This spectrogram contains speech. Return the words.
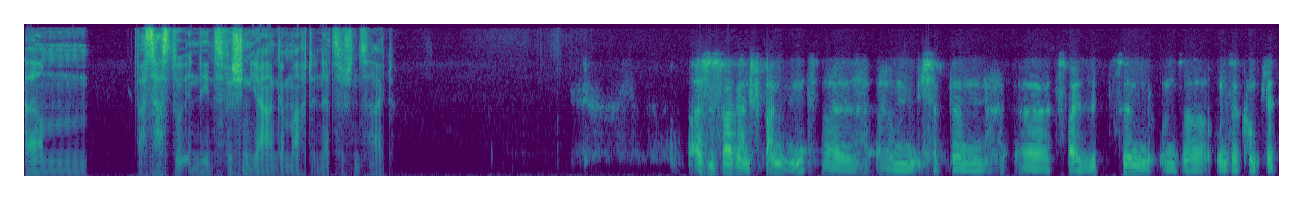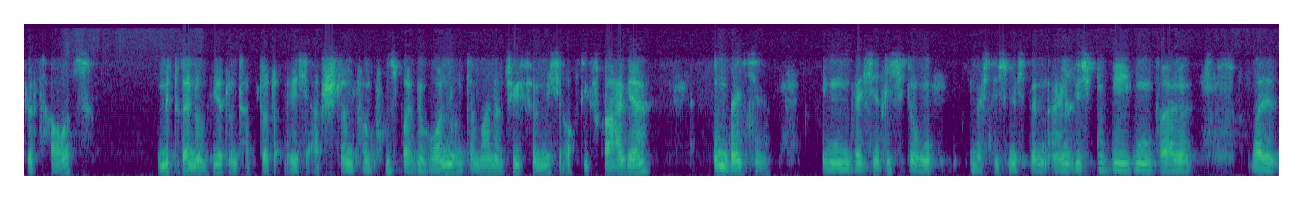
Ähm, was hast du in den Zwischenjahren gemacht, in der Zwischenzeit? Also es war ganz spannend, weil ähm, ich habe dann äh, 2017 unser, unser komplettes Haus mit renoviert und habe dort eigentlich Abstand vom Fußball gewonnen. Und dann war natürlich für mich auch die Frage, in welche, in welche Richtung möchte ich mich denn eigentlich bewegen, weil, weil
